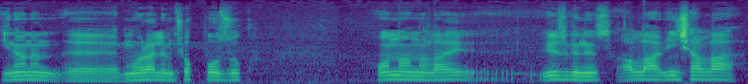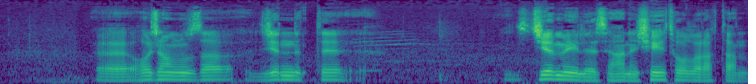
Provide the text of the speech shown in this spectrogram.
inanın e, moralim çok bozuk. Ondan dolayı üzgünüz. Allah inşallah e, hocamız da cennette cem eylesin. Hani şehit olaraktan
